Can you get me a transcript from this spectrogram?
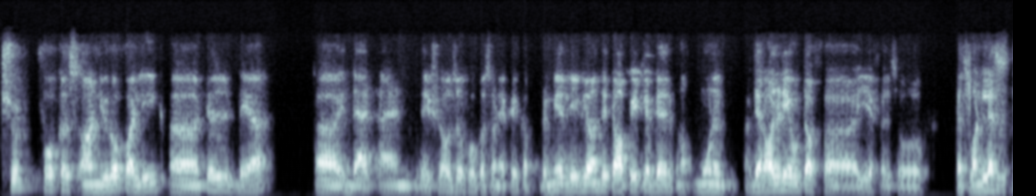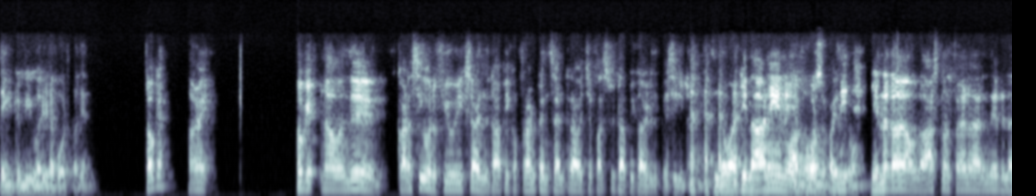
should focus on Europa League uh, till they are uh, in that, and they should also focus on FA Cup. Premier League on the top eight, they're already out of EFL, so that's one less hmm. thing to be worried about for them. Okay. All right. Okay நான் வந்து கடைசி ஒரு ஃபியூ வீக்ஸா இந்த டாபிக் ஃப்ரண்ட் அண்ட் சென்டரா வச்சு ஃபர்ஸ்ட் டாபிக்கா எடுத்து பேசிக்கிட்டேன். இந்த வாட்டி நானே என்னை ஃபோர்ஸ் பண்ணி. என்னதான் ஒரு ஆர்சனல் ஃபேனா இருந்து இதுல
